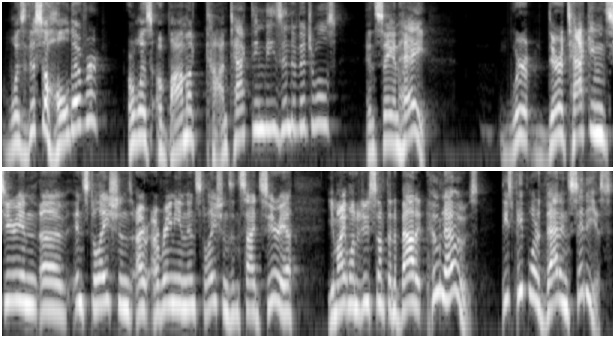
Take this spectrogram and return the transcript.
was this a holdover or was obama contacting these individuals and saying hey we're they're attacking syrian uh, installations iranian installations inside syria you might want to do something about it who knows these people are that insidious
